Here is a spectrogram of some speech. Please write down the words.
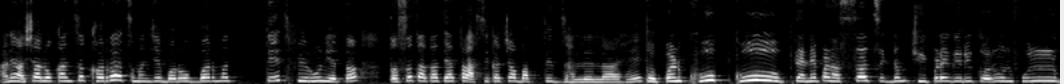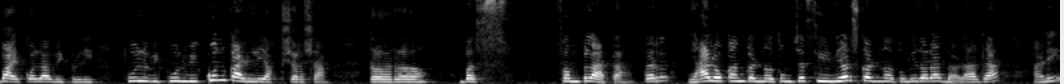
आणि अशा लोकांचं खरंच म्हणजे बरोबर मग तेच फिरून येतं. तसंच आता त्या त्रासिकाच्या बाबतीत झालेलं आहे. तो पण खूप खूप त्याने पण असंच एकदम चिपडेगिरी करून फुल बायकोला विकली. फुल विकून विकून काढली अक्षरशः. तर बस संपला आता. तर ह्या लोकांकडनं तुमच्या सिनियर्सकडनं तुम्ही जरा धडा घ्या आणि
